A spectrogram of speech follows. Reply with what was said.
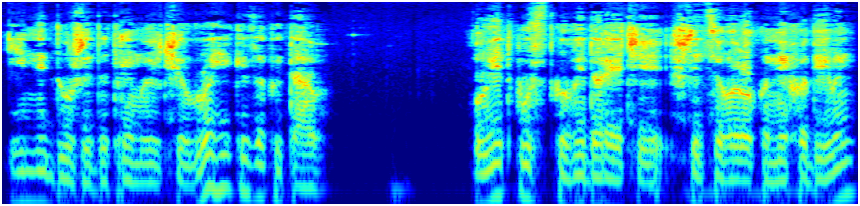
і, не дуже дотримуючи логіки, запитав. У відпустку ви, до речі, ще цього року не ходили?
